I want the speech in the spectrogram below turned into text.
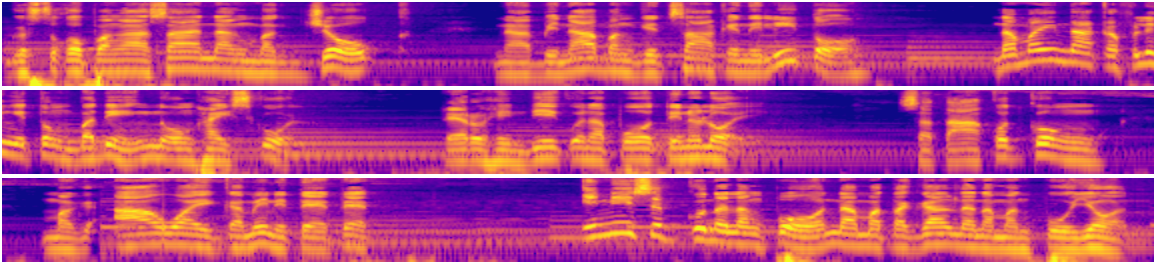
Gusto ko pa nga sanang mag-joke na binabanggit sa akin ni Lito na may nakafling itong bading noong high school. Pero hindi ko na po tinuloy sa takot kong mag-away kami ni Tetet. Inisip ko na lang po na matagal na naman po yon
